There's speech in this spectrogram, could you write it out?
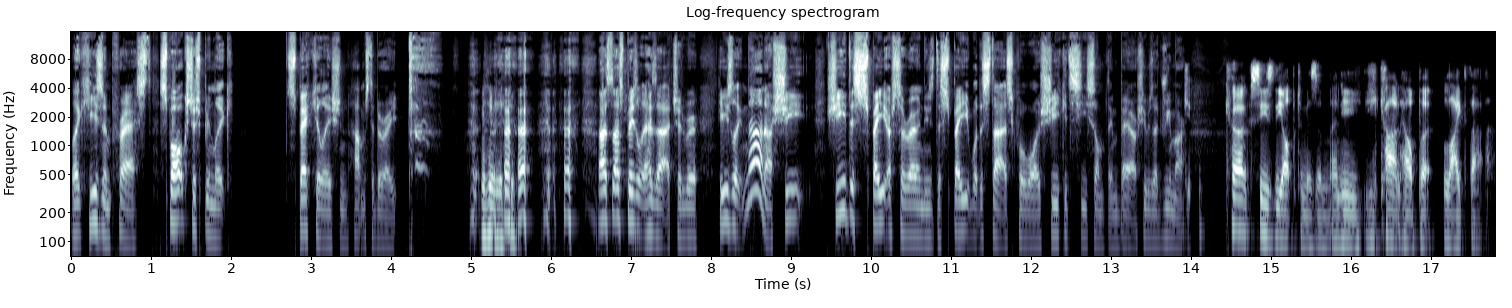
like he's impressed. Spock's just been like, speculation happens to be right. that's that's basically his attitude. Where he's like, "No, no, she she, despite her surroundings, despite what the status quo was, she could see something better. She was a dreamer." Kirk sees the optimism, and he, he can't help but like that.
